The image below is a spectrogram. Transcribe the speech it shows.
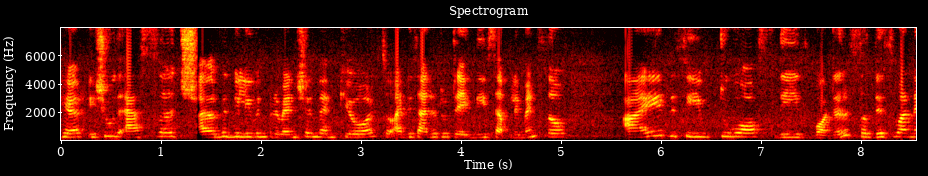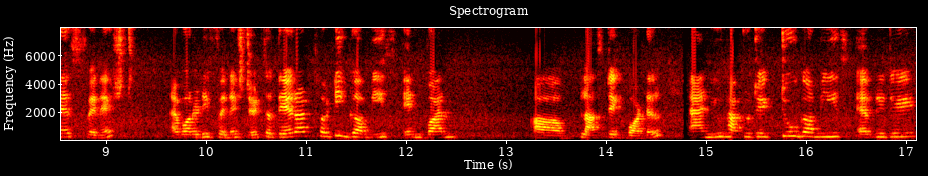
hair issues as such. I always believe in prevention than cure so I decided to take these supplements. So I received two of these bottles. So this one is finished. I've already finished it. So there are 30 gummies in one uh, plastic bottle and you have to take two gummies every day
